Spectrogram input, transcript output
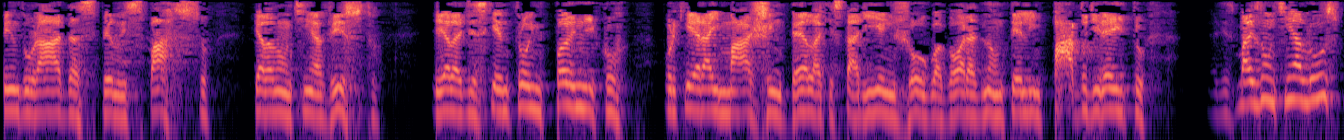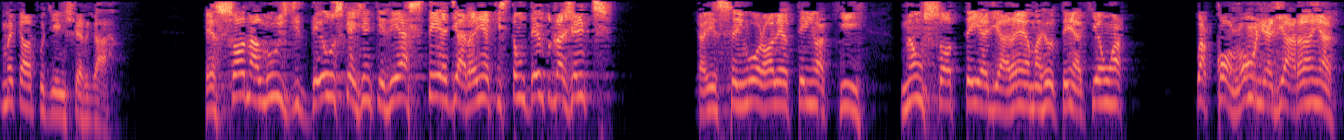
penduradas pelo espaço que ela não tinha visto. E ela disse que entrou em pânico, porque era a imagem dela que estaria em jogo agora, de não ter limpado direito. Ela disse, mas não tinha luz, como é que ela podia enxergar? É só na luz de Deus que a gente vê as teias de aranha que estão dentro da gente. E aí, Senhor, olha, eu tenho aqui não só teia de aranha, mas eu tenho aqui uma, uma colônia de aranha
